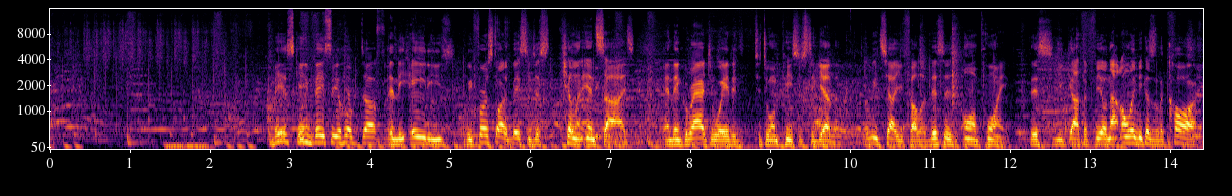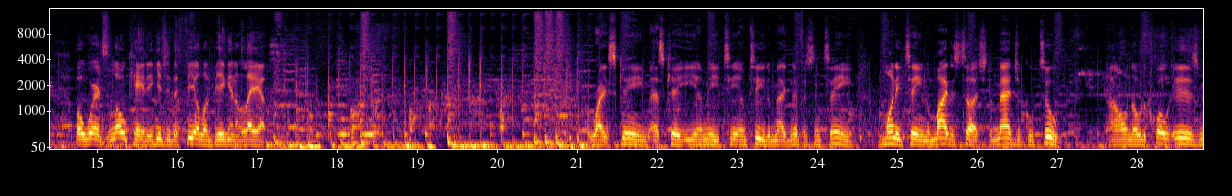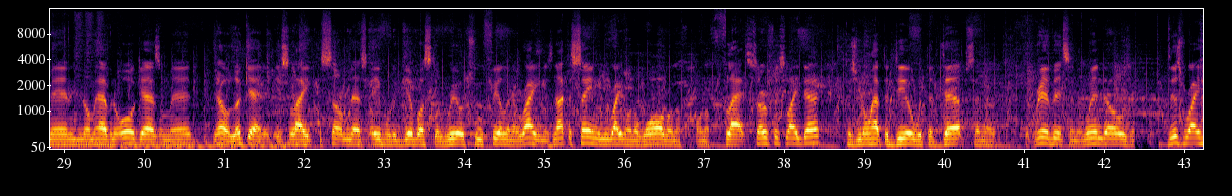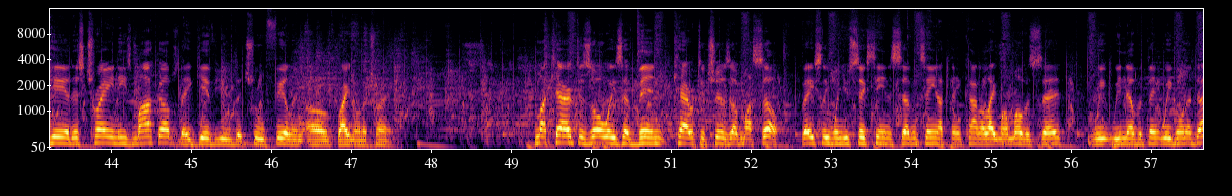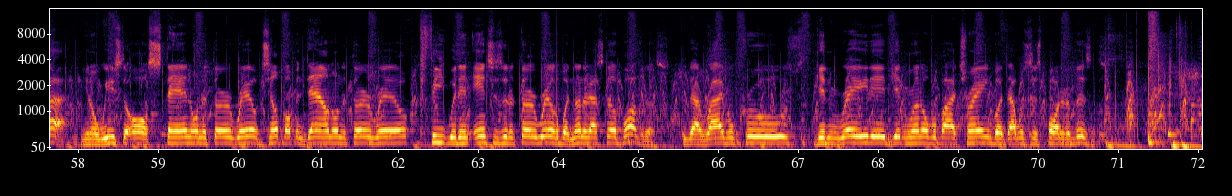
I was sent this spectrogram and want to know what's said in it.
Me and Skeme basically hooked up in the 80s. We first started basically just killing insides and then graduated to doing pieces together. Let me tell you, fella, this is on point. This, you got the feel not only because of the car, but where it's located. It gives you the feel of being in a layup. Right Skeme, S-K-E-M-E, TMT, the magnificent team, money team, the Midas touch, the magical two. I don't know what the quote is, man. You know, I'm having an orgasm, man. Yo, look at it. It's like something that's able to give us the real, true feeling of writing. It's not the same when you're writing on a wall on a, on a flat surface like that, because you don't have to deal with the depths and the, the rivets and the windows. This right here, this train, these mock-ups, they give you the true feeling of writing on a train. My characters always have been caricatures of myself. Basically, when you're 16 and 17, I think kind of like my mother said, we, we never think we're gonna die. You know, we used to all stand on the third rail, jump up and down on the third rail, feet within inches of the third rail, but none of that stuff bothered us. We got rival crews, getting raided, getting run over by a train, but that was just part of the business.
